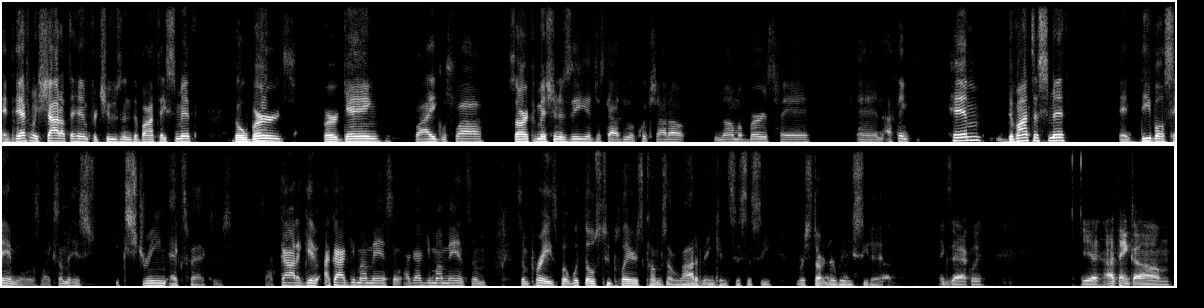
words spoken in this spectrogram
and definitely shout out to him for choosing DeVonta Smith. Go Birds! Bird Gang, Fly Eagles Fly. Sorry, Commissioner Z. I just gotta do a quick shout out. You know, I'm a Birds fan, and I think him, Devonta Smith, and Deebo Samuel is like some of his extreme X factors. So I gotta give, I gotta give my man some, I gotta give my man some, some praise. But with those two players comes a lot of inconsistency. We're starting to really see that. Exactly. Yeah, I think um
